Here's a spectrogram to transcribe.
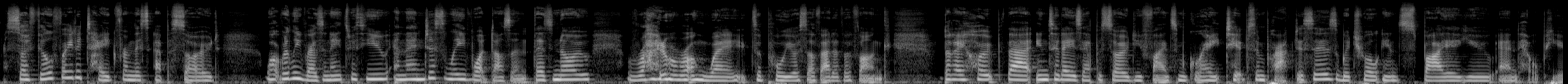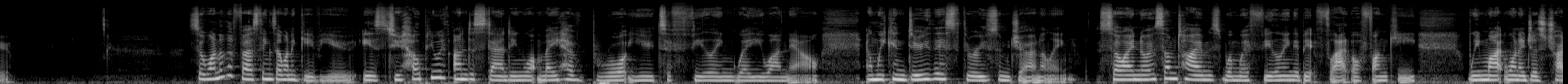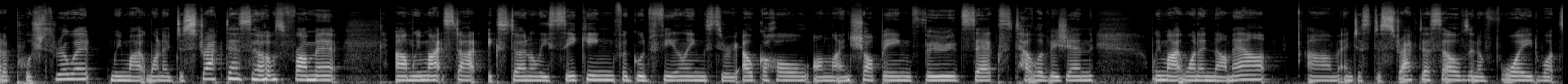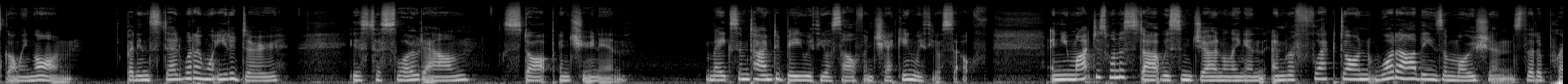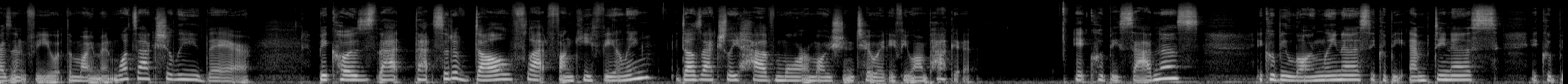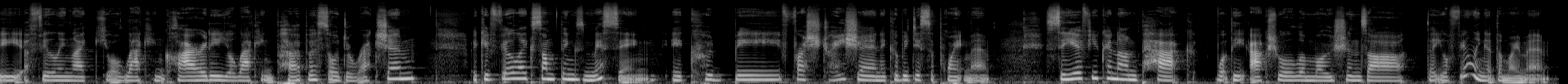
So feel free to take from this episode what really resonates with you and then just leave what doesn't. There's no right or wrong way to pull yourself out of a funk. But I hope that in today's episode, you find some great tips and practices which will inspire you and help you. So, one of the first things I want to give you is to help you with understanding what may have brought you to feeling where you are now. And we can do this through some journaling. So, I know sometimes when we're feeling a bit flat or funky, we might want to just try to push through it. We might want to distract ourselves from it. Um, we might start externally seeking for good feelings through alcohol, online shopping, food, sex, television. We might want to numb out um, and just distract ourselves and avoid what's going on. But instead, what I want you to do is to slow down, stop, and tune in. Make some time to be with yourself and check in with yourself. And you might just want to start with some journaling and, and reflect on what are these emotions that are present for you at the moment? What's actually there? Because that, that sort of dull, flat, funky feeling does actually have more emotion to it if you unpack it. It could be sadness, it could be loneliness, it could be emptiness, it could be a feeling like you're lacking clarity, you're lacking purpose or direction. It could feel like something's missing. It could be frustration, it could be disappointment. See if you can unpack what the actual emotions are that you're feeling at the moment.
